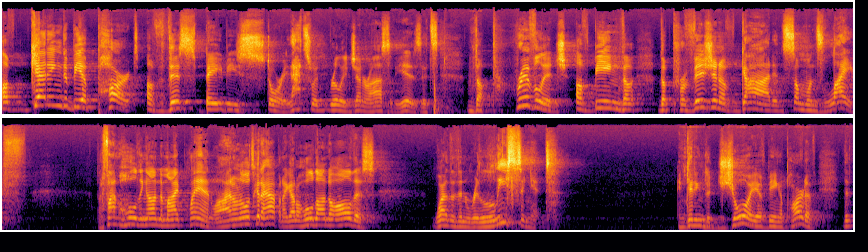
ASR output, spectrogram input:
of getting to be a part of this baby's story. That's what really generosity is. It's the privilege of being the, the provision of God in someone's life. But if I'm holding on to my plan, well, I don't know what's going to happen. I got to hold on to all this rather than releasing it and getting the joy of being a part of, the,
